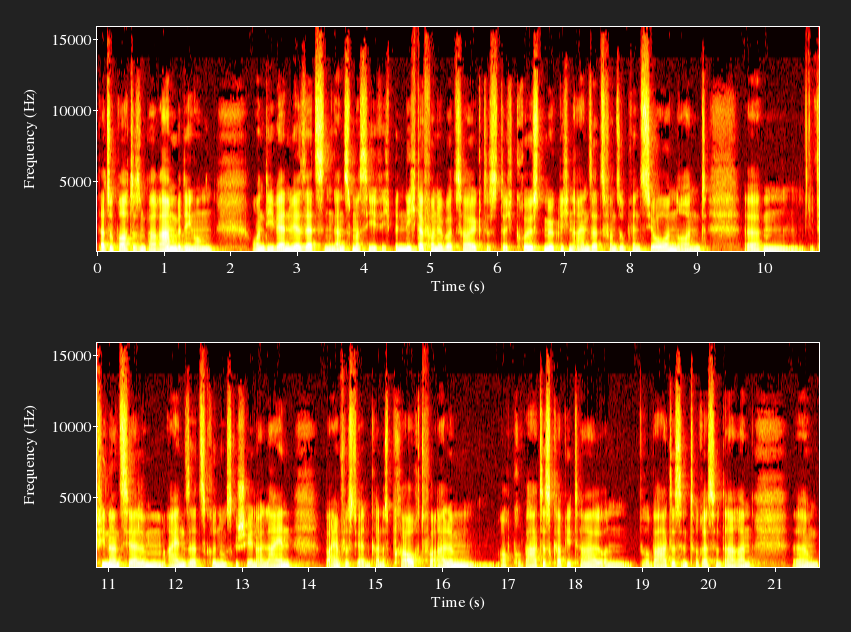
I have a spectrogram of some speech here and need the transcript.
Dazu braucht es ein paar Rahmenbedingungen. Und die werden wir setzen, ganz massiv. Ich bin nicht davon überzeugt, dass durch größtmöglichen Einsatz von Subventionen und ähm, finanziellem Einsatz Gründungsgeschehen allein beeinflusst werden kann. Es braucht vor allem auch privates Kapital und privates Interesse daran, ähm,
